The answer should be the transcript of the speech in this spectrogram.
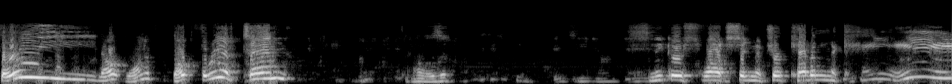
Three. Nope. One of, nope. Three of ten. How is it? Sneaker swatch signature Kevin McHale.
